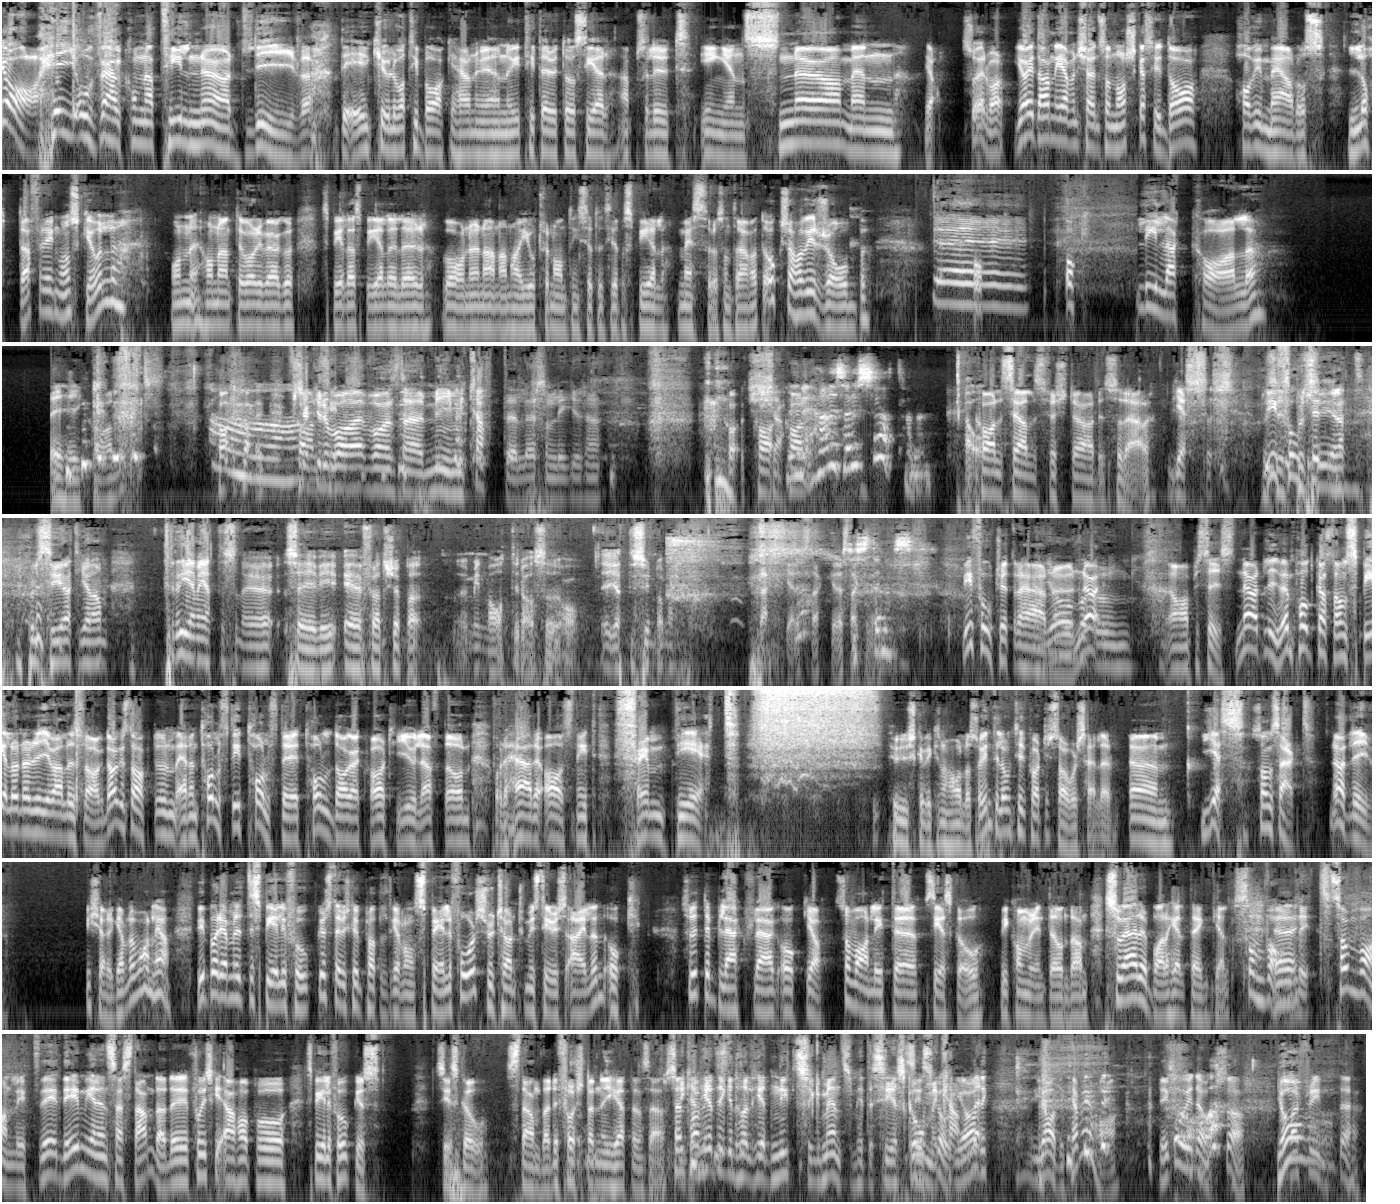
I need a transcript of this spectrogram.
Ja, hej och välkomna till Nördliv. Det är kul att vara tillbaka här nu igen. Vi tittar ut och ser absolut ingen snö, men ja, så är det bara. Jag är Danny, även känd som Norska, så idag har vi med oss Lotta för en gångs skull. Hon, hon har inte varit iväg och spelat spel eller vad nu en annan har gjort för någonting, suttit och tittat på spelmässor och sånt där. Och så har vi Rob. Och, och lilla Karl. Säg hej Karl. Ah. Försöker du vara, vara en sån här mimkatt eller som ligger så här? Karl, han är så söt han är. Karl ser alldeles förstörd sådär. Yes. Vi fortsätter. Pulserat, pulserat genom tre meter snö säger vi eh, för att köpa min mat idag. Så ja, det är jättesynd om mig. Stackare, stackare, stackare. Vi fortsätter här Jag nu. var Nö- ung. Ja, precis. Nördliv, en podcast om spel och nörderi av alla slag. Dagens datum är den 12 i 12. Det är 12 dagar kvar till julafton och det här är avsnitt 51. Hur ska vi kunna hålla oss? Och inte lång tid kvar till Star Wars heller. Um, yes, som sagt. Nördliv. Vi kör det gamla vanliga. Vi börjar med lite spel i fokus där vi ska prata lite grann om Spellforce, Return to Mysterious Island och så lite Black Flag och ja, som vanligt eh, CSGO. Vi kommer inte undan. Så är det bara helt enkelt. Som vanligt. Eh, som vanligt. Det, det är mer en sån här standard. Det får vi ha på Spel i fokus. CSGO standard. Det första nyheten. Så här. Sen Vi kan tar helt enkelt ha ett helt nytt segment som heter CSGO, med CS:GO. Kalle. Ja det, ja, det kan vi ha. Det går ju det också. Ja. Varför inte?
